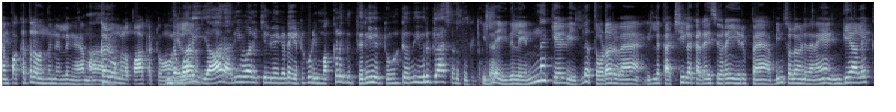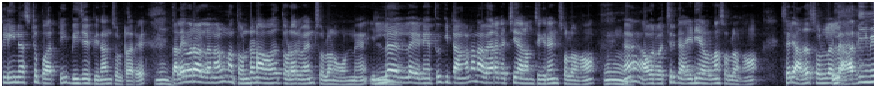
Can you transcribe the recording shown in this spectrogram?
என் பக்கத்துல வந்து நில்லுங்க. மக்கள் உங்களை பார்க்கட்டும். இந்த மாதிரி யார் அறிவாளி கேள்வியை கேட்டா எட்டு கோடி மக்களுக்கு தெரியட்டும்ட்டு வந்து இவரு கிளாஸ் எடுத்துக்கிட்டு இல்ல இதுல என்ன கேள்வி இல்ல தொடருவேன் இல்ல கட்சியில கடைசி வரை இருப்பேன் அப்படின்னு சொல்ல வேண்டியதானே? இந்தியாலே கிளீனஸ்ட் பார்ட்டி பிஜேபி தான் சொல்றாரு. ம். தலைவரா இல்லைனாலும் நான் தொண்டனாவது தொடருவேன்னு சொல்லணும் ஒண்ணு. இல்ல இல்ல என்னைய தூக்கிட்டாங்கன்னா நான் வேற கட்சி ஆரம்பிச்சுக்கிறேன்னு சொல்லணும். அவர் வச்சிருக்க ஐடியாவெல்லாம் சொல்லணும். சரி அதை சொல்லல. அதையுமே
